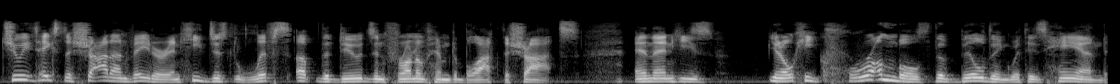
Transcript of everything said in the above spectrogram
Chewie takes the shot on Vader, and he just lifts up the dudes in front of him to block the shots, and then he's you know, he crumbles the building with his hand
